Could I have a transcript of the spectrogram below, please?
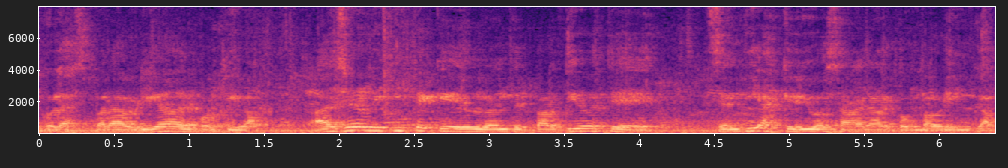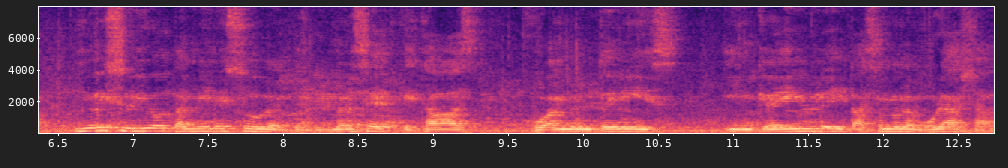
Nicolás, para Brigada Deportiva. Ayer dijiste que durante el partido este sentías que lo ibas a ganar con Babrinka. Y hoy se vio también eso durante el primer set, que estabas jugando un tenis increíble y pasando una muralla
